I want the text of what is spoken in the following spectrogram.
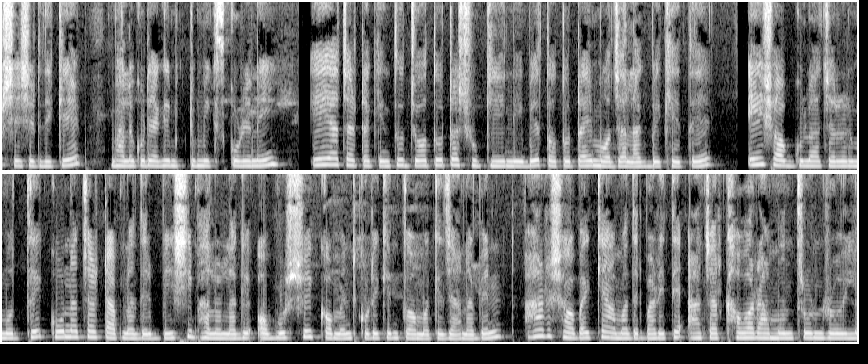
শেষের দিকে। ভালো করে আগে একটু মিক্স করে নেই। এই আচারটা কিন্তু যতটা শুকিয়ে নিবে ততটাই মজা লাগবে খেতে। এই সবগুলো আচারের মধ্যে কোন আচারটা আপনাদের বেশি ভালো লাগে অবশ্যই কমেন্ট করে কিন্তু আমাকে জানাবেন। আর সবাইকে আমাদের বাড়িতে আচার খাওয়ার আমন্ত্রণ রইল।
